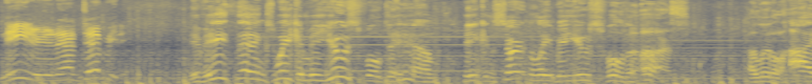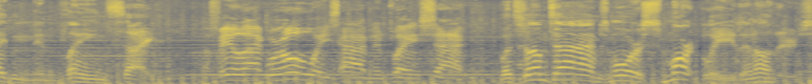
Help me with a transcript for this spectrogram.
Neither did that deputy. If he thinks we can be useful to him, he can certainly be useful to us. A little hiding in plain sight. I feel like we're always hiding in plain sight. But sometimes more smartly than others.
